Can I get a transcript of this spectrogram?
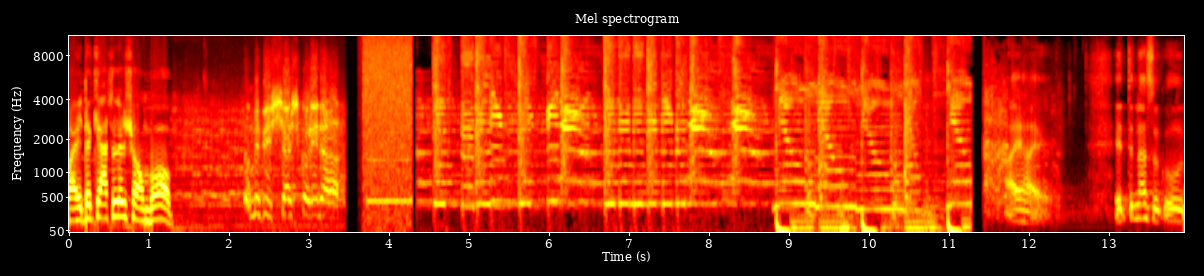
ভাই এটা কি আসলে সম্ভব? আমি বিশ্বাস করি না। হায় হায় ইতনা সুকুন।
